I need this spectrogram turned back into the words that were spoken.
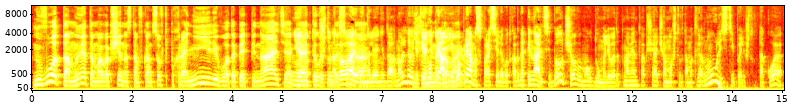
ну вот, там это, мы вообще нас там в концовке похоронили отклонили, вот опять пенальти, опять не, ну ты уж не наговаривай на Леонида Арнольдовича. Нет, его, не прям, его прямо спросили, вот когда пенальти был, что вы, мол, думали в этот момент вообще о чем? Может, вы там отвернулись, типа, или что-то такое?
